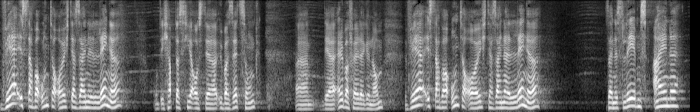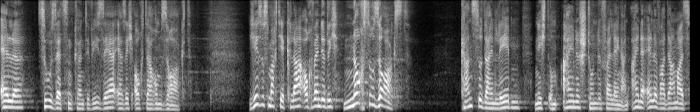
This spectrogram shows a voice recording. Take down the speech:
Wer ist aber unter euch, der seine Länge, und ich habe das hier aus der Übersetzung äh, der Elberfelder genommen, wer ist aber unter euch, der seiner Länge seines Lebens eine Elle zusetzen könnte, wie sehr er sich auch darum sorgt? Jesus macht dir klar, auch wenn du dich noch so sorgst, kannst du dein Leben nicht um eine Stunde verlängern. Eine Elle war damals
